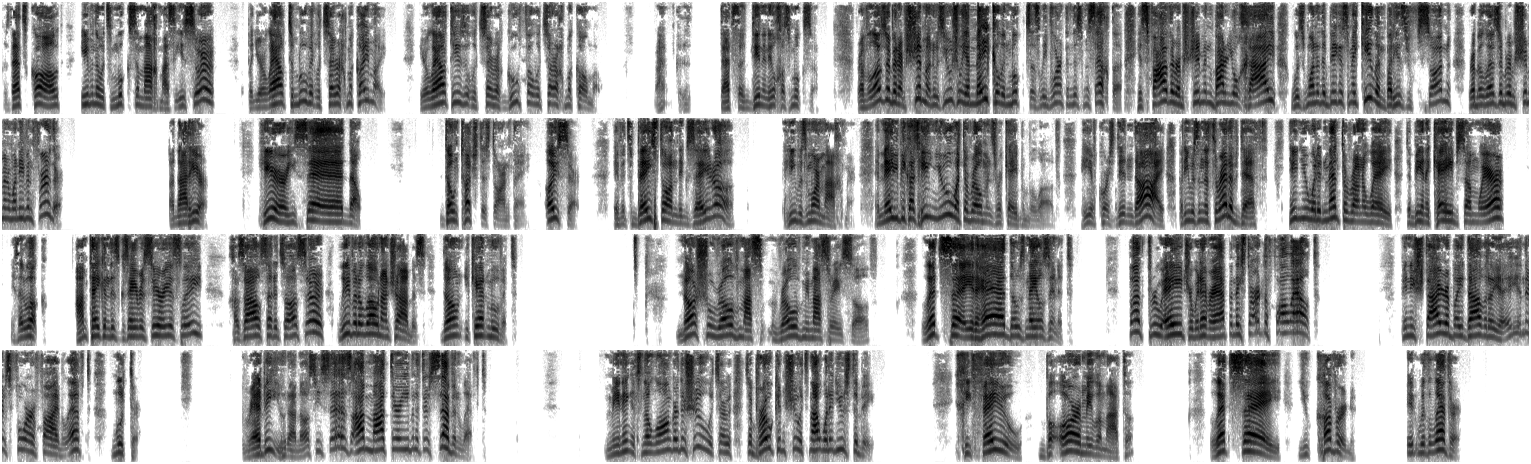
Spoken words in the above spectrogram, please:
Because that's called, even though it's muksa machmas isur, but you're allowed to move it with serach makoimai. You're allowed to use it with serach gufa with serach makomo. Right? That's a din in Hilchas Muksa. Rav Lozer ben Rav Shimon, who's usually a makel in muktzah, we've learned in this Masechta. His father, Rav Shimon Bar Yochai, was one of the biggest mekilim, but his son, Rav Lozer ben Rav Shimon, went even further. But not here. Here he said, no, don't touch this darn thing. Oyser, if it's based on the Gzeira, he was more machmer. And maybe because he knew what the Romans were capable of. He, of course, didn't die, but he was in the threat of death. He knew what it meant to run away, to be in a cave somewhere. He said, look, I'm taking this Gzeira seriously. Chazal said it's also leave it alone on Shabbos. Don't, you can't move it. Noshu rov mas, rov. Let's say it had those nails in it. But through age or whatever happened, they started to fall out. And there's four or five left. Mutter. Rebbe Yehuda says, I'm matir even if there's seven left. Meaning it's no longer the shoe. It's a, it's a broken shoe. It's not what it used to be. Chifeu ba'or milamata. Let's say you covered it with leather.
